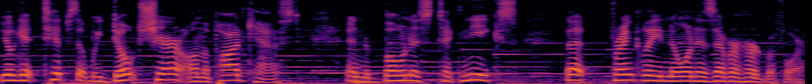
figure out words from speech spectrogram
You'll get tips that we don't share on the podcast and bonus techniques that, frankly, no one has ever heard before.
